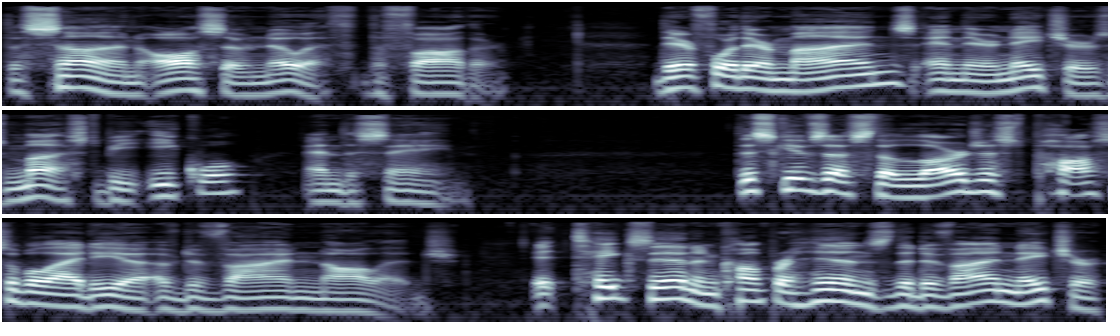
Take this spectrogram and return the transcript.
the Son also knoweth the Father. Therefore, their minds and their natures must be equal and the same. This gives us the largest possible idea of divine knowledge. It takes in and comprehends the divine nature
